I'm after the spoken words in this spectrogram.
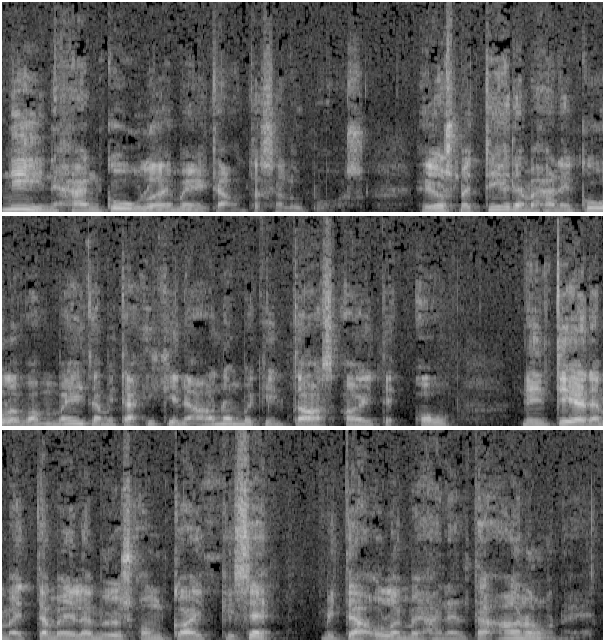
niin hän kuulee meitä on tässä lupous. Ja jos me tiedämme hänen kuulevan meitä, mitä ikinä anommekin taas aite o, niin tiedämme, että meillä myös on kaikki se, mitä olemme häneltä anoneet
